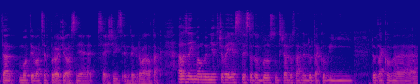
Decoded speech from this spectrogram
ta motivace, proč vlastně se ještě víc integrovat a tak. Ale zajímalo by mě třeba, jestli se to v budoucnu třeba dotáhne do takový, do takové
